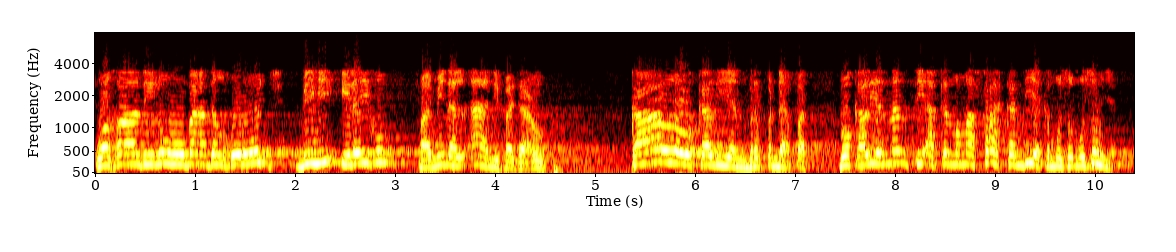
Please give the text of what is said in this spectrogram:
wa khadiluhu ba'da al-khuruj bihi ilaikum faminal ani fada'uh. Kalau kalian berpendapat bahwa kalian nanti akan memasrahkan dia ke musuh-musuhnya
